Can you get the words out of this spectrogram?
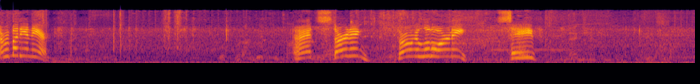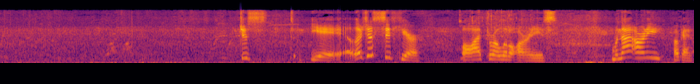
Everybody in here. Alright, starting. Throwing a little Arnie. Save. Just, yeah. Let's just sit here while I throw a little Arnie's. When that Arnie, okay.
